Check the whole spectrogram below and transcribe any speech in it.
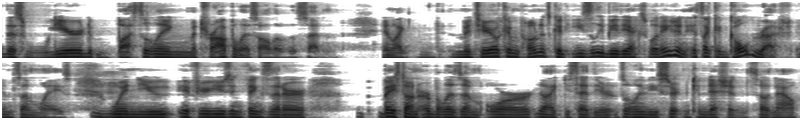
this weird bustling metropolis all of a sudden. And like material components could easily be the explanation. It's like a gold rush in some ways Mhm. when you if you're using things that are based on herbalism or like you said there's only these certain conditions. So now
